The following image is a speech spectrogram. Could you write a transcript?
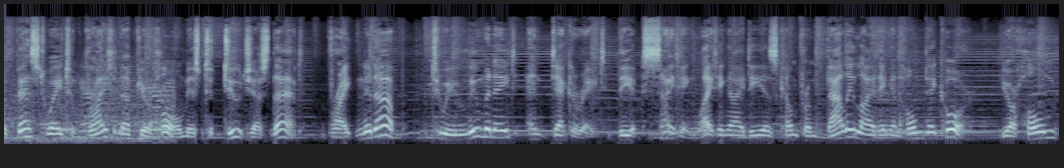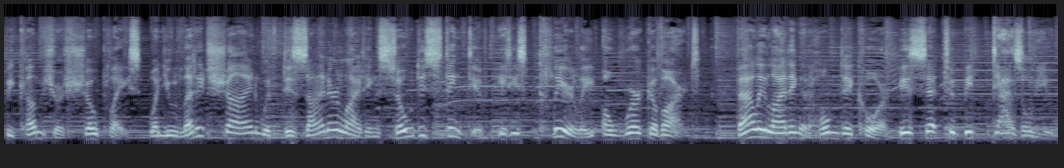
The best way to brighten up your home is to do just that. Brighten it up. To illuminate and decorate, the exciting lighting ideas come from Valley Lighting and Home Decor. Your home becomes your showplace when you let it shine with designer lighting so distinctive it is clearly a work of art. Valley Lighting and Home Decor is set to bedazzle you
